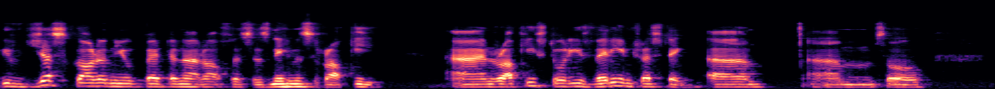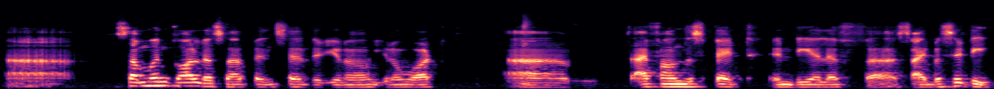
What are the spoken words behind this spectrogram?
we've just got a new pet in our office. His name is Rocky, and Rocky's story is very interesting. Um, um, so, uh, someone called us up and said that you know you know what, um, I found this pet in DLF uh, Cyber City,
